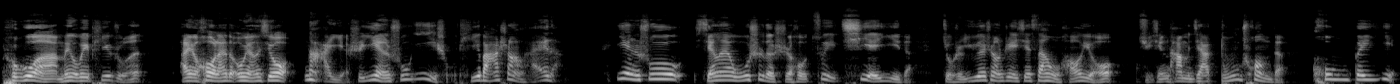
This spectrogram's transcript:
不过啊没有被批准。还有后来的欧阳修，那也是晏殊一手提拔上来的。晏殊闲来无事的时候，最惬意的就是约上这些三五好友，举行他们家独创的空杯宴。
